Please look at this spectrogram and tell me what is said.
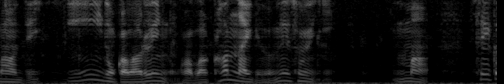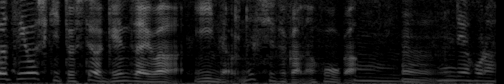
まあでいいのか悪いのかわかんないけどね。そういうまあ生活様式としては現在はいいんだろうね。静かな方が。うん、うん。でほら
